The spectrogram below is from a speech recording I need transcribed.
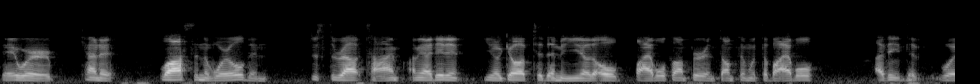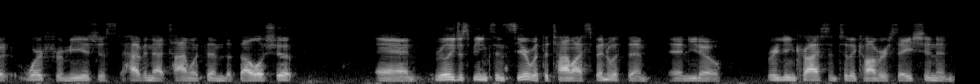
they were kind of lost in the world and just throughout time. I mean, I didn't, you know, go up to them and, you know, the old Bible thumper and thump them with the Bible. I think that what worked for me is just having that time with them, the fellowship, and really just being sincere with the time I spend with them and, you know, bringing Christ into the conversation and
